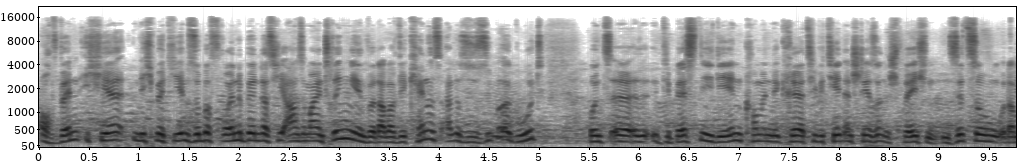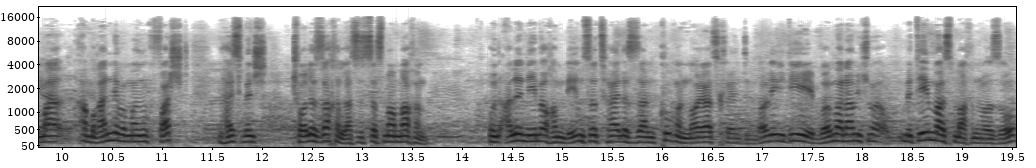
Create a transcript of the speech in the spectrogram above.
auch wenn ich hier nicht mit jedem so befreundet bin, dass ich abends mal einen trinken gehen würde, aber wir kennen uns alle so super gut und äh, die besten Ideen kommen in die Kreativität, entstehen so in Gesprächen, in Sitzungen oder mal am Rande, wenn man so quatscht. Dann heißt Mensch, tolle Sache, lass uns das mal machen. Und alle nehmen auch am Leben so teil, dass sie sagen, guck mal, neuer Trend, neue Idee, wollen wir da nicht mal mit dem was machen oder so.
